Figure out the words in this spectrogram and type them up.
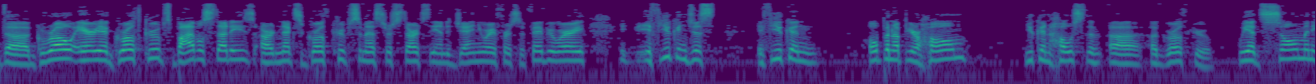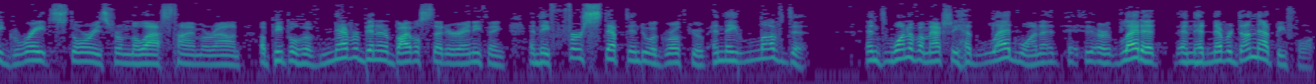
the grow area, growth groups, Bible studies. Our next growth group semester starts the end of January, first of February. If you can just if you can open up your home, you can host the, uh, a growth group. We had so many great stories from the last time around of people who have never been in a Bible study or anything, and they first stepped into a growth group and they loved it. And one of them actually had led one uh, or led it and had never done that before.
